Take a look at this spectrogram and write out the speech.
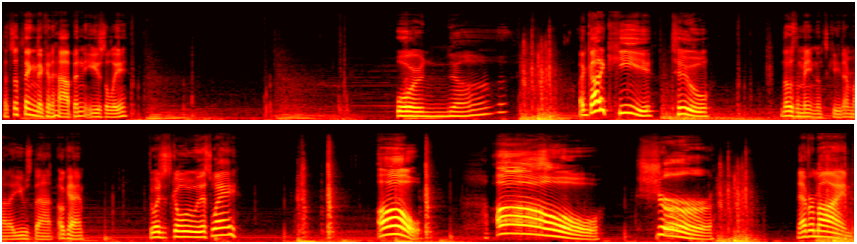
That's a thing that could happen easily. Or not? I got a key, too. That was the maintenance key. Never mind, I used that. Okay. Do I just go this way? Oh! Oh! Sure. Never mind.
